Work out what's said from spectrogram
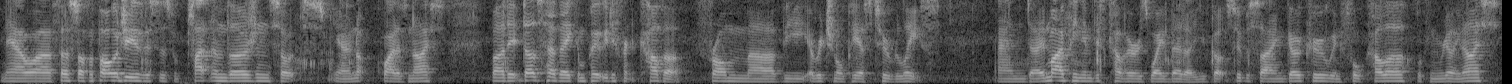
Now, uh, first off, apologies, this is the Platinum version, so it's, you know, not quite as nice, but it does have a completely different cover from uh, the original PS2 release. And uh, in my opinion, this cover is way better. You've got Super Saiyan Goku in full color, looking really nice,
